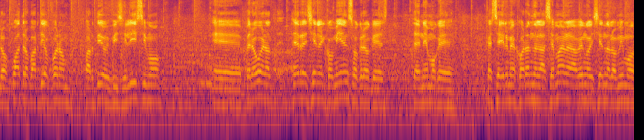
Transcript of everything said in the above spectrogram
los cuatro partidos fueron partidos dificilísimos. Eh, pero bueno, es recién el comienzo, creo que tenemos que, que seguir mejorando en la semana. Vengo diciendo lo mismo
